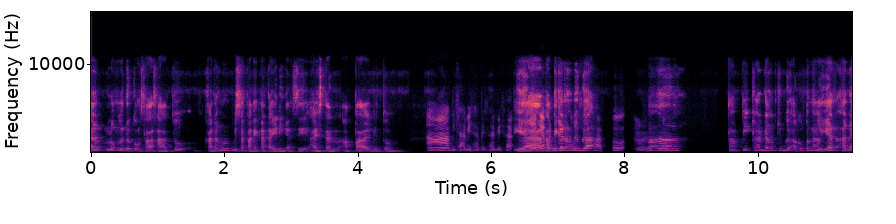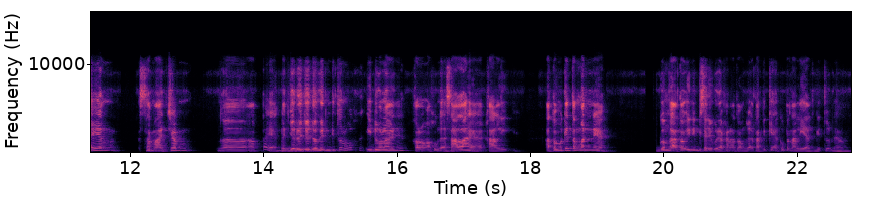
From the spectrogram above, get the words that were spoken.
ya lu ngedukung salah satu kadang lu bisa pakai kata ini gak sih? I stand apa gitu. Ah bisa bisa bisa bisa. Iya tapi kadang juga satu. Uh, uh, tapi kadang juga aku pernah lihat ada yang semacam nge apa ya ngejodoh-jodohin gitu loh idolanya. Kalau aku nggak salah ya kali. Atau mungkin temannya gue nggak tahu ini bisa digunakan atau enggak tapi kayak aku pernah lihat gitu Nel.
